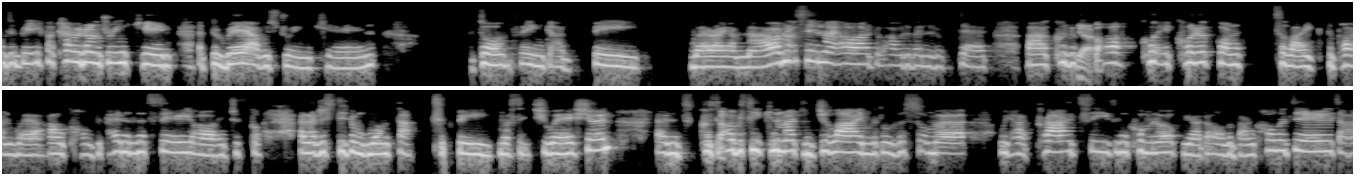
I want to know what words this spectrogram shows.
would be, if I carried on drinking at the rate I was drinking, I don't think I'd be where I am now. I'm not saying like, oh, I would have ended up dead, but I could have, Yeah. could, it could have gone to like the point where alcohol dependency or it just got, and I just didn't want that to be my situation. And because obviously you can imagine July, middle of the summer, we had Pride season coming up, we had all the bank holidays, I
